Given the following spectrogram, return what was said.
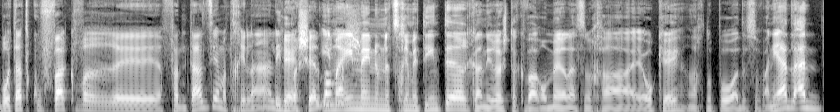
באותה תקופה כבר אה, הפנטזיה מתחילה להתבשל כן, אם ממש? אם היינו מנצחים את אינטר, כנראה שאתה כבר אומר לעצמך, "אה, אוקיי, אנחנו פה עד הסוף. אני עד, עד,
